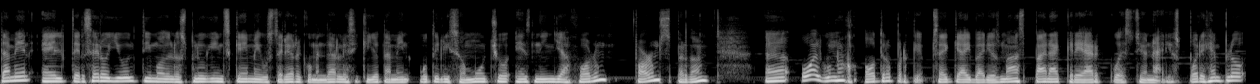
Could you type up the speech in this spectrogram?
También el tercero y último de los plugins que me gustaría recomendarles y que yo también utilizo mucho es Ninja Forms, perdón. Eh, o alguno otro, porque sé que hay varios más, para crear cuestionarios. Por ejemplo,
